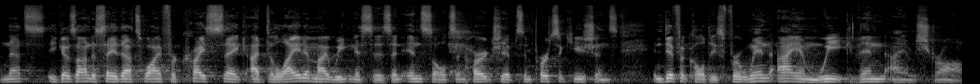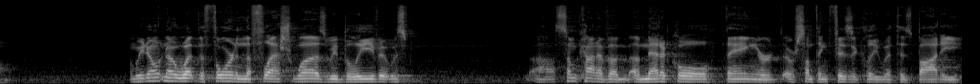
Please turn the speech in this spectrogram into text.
And that's, he goes on to say, that's why, for Christ's sake, I delight in my weaknesses and insults and hardships and persecutions and difficulties. For when I am weak, then I am strong. And we don't know what the thorn in the flesh was. We believe it was uh, some kind of a, a medical thing or, or something physically with his body.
